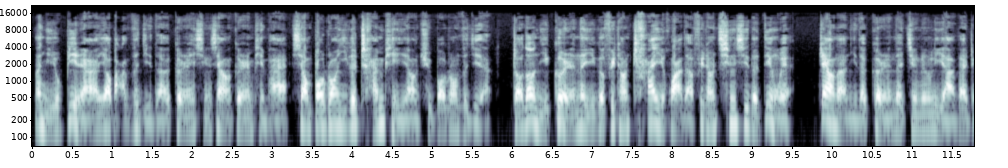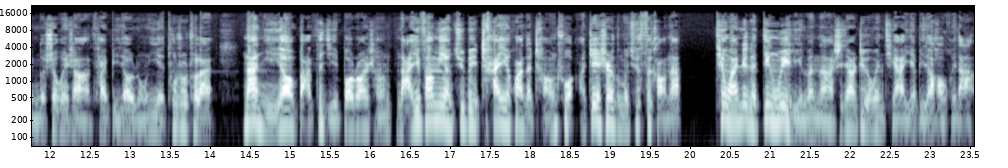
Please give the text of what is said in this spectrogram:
那你就必然要把自己的个人形象、个人品牌像包装一个产品一样去包装自己，找到你个人的一个非常差异化的、非常清晰的定位。这样呢，你的个人的竞争力啊，在整个社会上才比较容易突出出来。那你要把自己包装成哪一方面具备差异化的长处啊？这事儿怎么去思考呢？听完这个定位理论呢，实际上这个问题啊也比较好回答。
